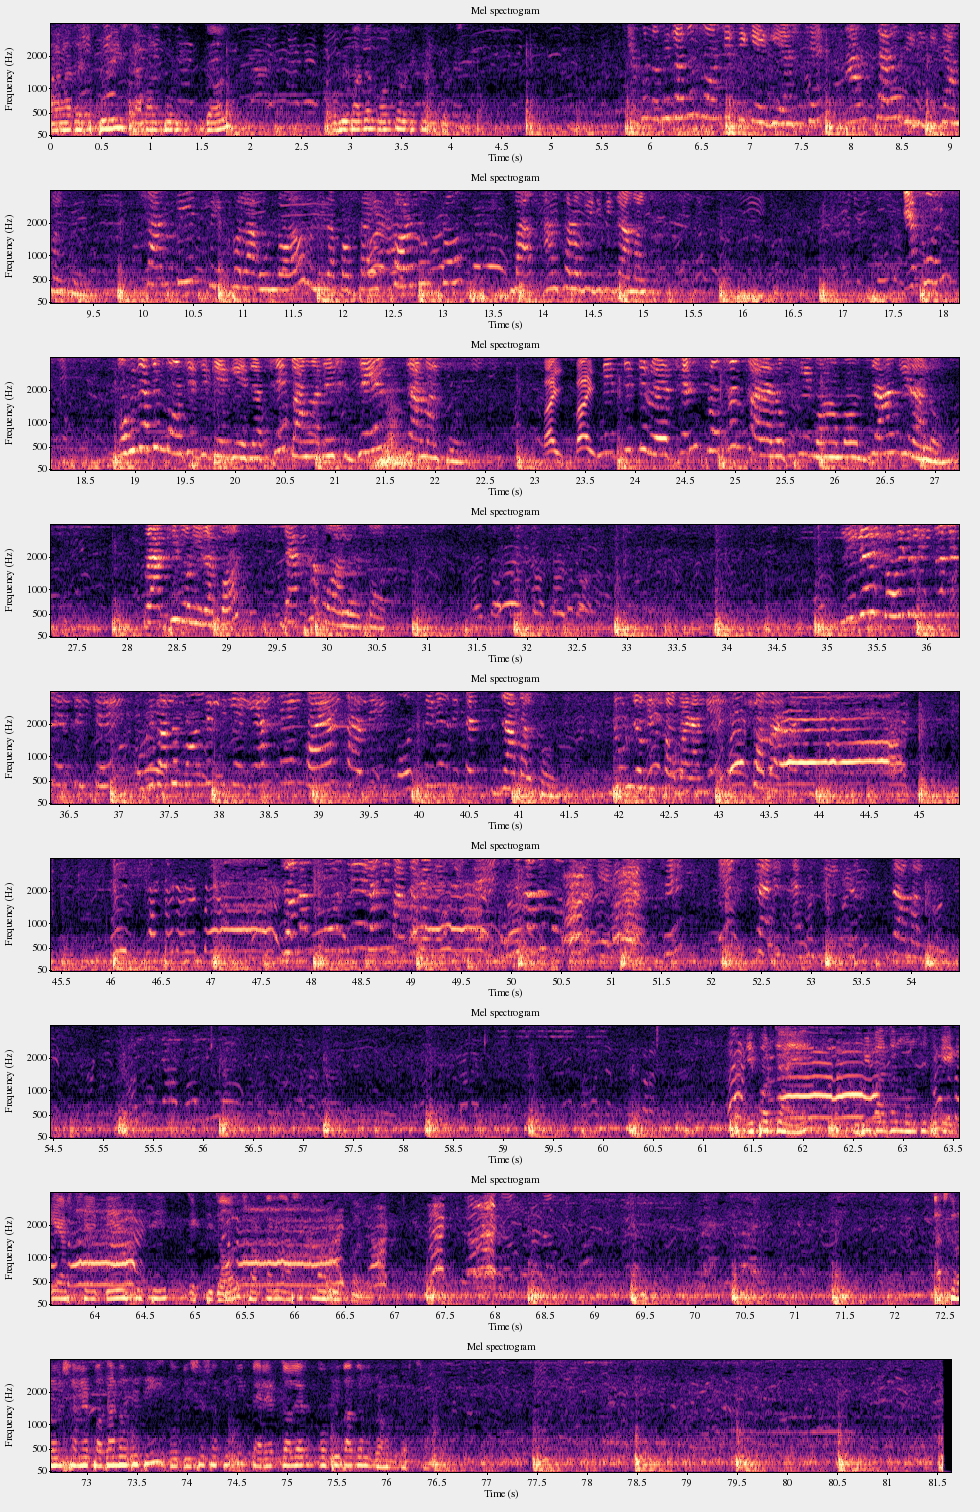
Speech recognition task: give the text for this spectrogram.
Bangladesh police Jamalpur দল অভিবাদন মঞ্চ অতিক্রম করছে। এখন অভিবাদন মঞ্চের দিকে এগিয়ে আসছেন আনসার ও জামালপুর। শান্তি শৃঙ্খলা উন্নয়ন নিরাপত্তায় সর্বত্র বা আনসার ও জামালপুর। এখন অভিবাদন মঞ্চের দিকে এগিয়ে যাচ্ছে বাংলাদেশ জেল জামালপুর। ভাই ভাই। নেতৃত্বে রয়েছেন প্রধান কারারক্ষী মোহাম্মদ জাহাঙ্গীর আলম। রাখিব নিরাপদ। দেখাবো আলোর পথ। লিডার শহীদুল ইসলামের নেতৃত্বে অভিবাদন মঞ্চের এ পর্যায়ে অভিবাদন মঞ্চের দিকে এগিয়ে আসছে বিএনসিসি একটি দল, সরকারি আশিক মোহাম্মদ কলেজ। আজকের অনুষ্ঠানের প্রধান অতিথি ও বিশেষ অতিথি প্যারেড দলের অভিবাদন গ্রহণ করছেন।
